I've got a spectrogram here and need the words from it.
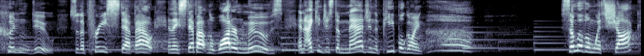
couldn't do. So the priests step out, and they step out, and the water moves. And I can just imagine the people going, oh. some of them with shock,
